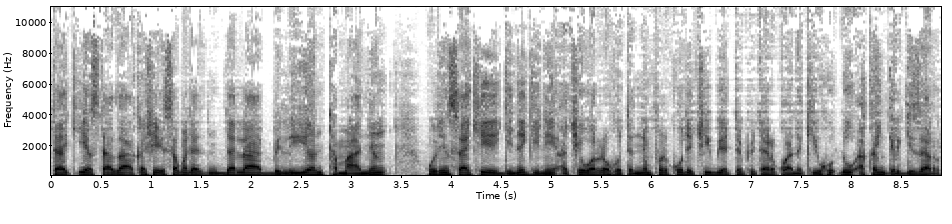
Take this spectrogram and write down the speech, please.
ta kiyasta za a kashe sama da dala biliyan 80 wurin sake gine-gine a cewar rahotannin farko da cibiyar ta fitar kwanaki huɗu a kan girgizar.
